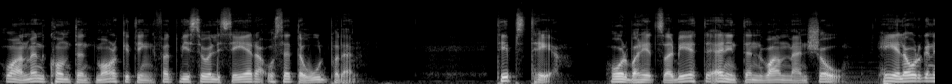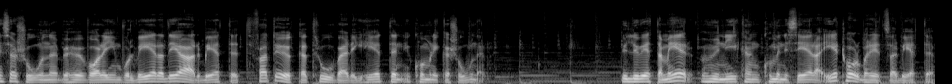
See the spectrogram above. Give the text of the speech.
och använd content marketing för att visualisera och sätta ord på den. Tips 3. Hållbarhetsarbete är inte en one-man show. Hela organisationen behöver vara involverade i arbetet för att öka trovärdigheten i kommunikationen. Vill du veta mer om hur ni kan kommunicera ert hållbarhetsarbete?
